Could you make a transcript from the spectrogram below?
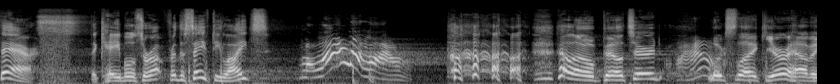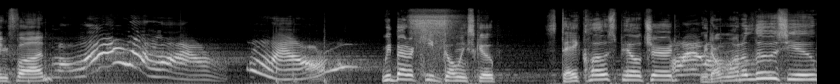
There. The cables are up for the safety lights. Hello, Pilchard. Looks like you're having fun. We'd better keep going, Scoop. Stay close, Pilchard. We don't want to lose you.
